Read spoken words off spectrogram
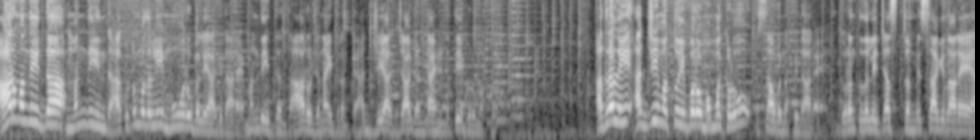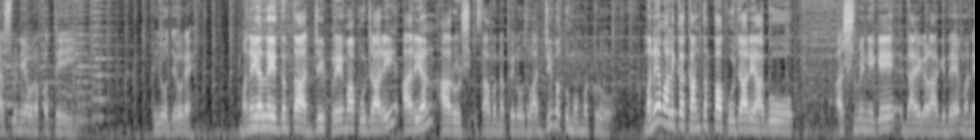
ಆರು ಮಂದಿ ಇದ್ದ ಮಂದಿಯಿಂದ ಕುಟುಂಬದಲ್ಲಿ ಮೂವರು ಬಲಿಯಾಗಿದ್ದಾರೆ. ಮಂದಿ ಇದ್ದಂತ ಆರು ಜನ ಇದ್ರಂತೆ. ಅಜ್ಜಿ, ಅಜ್ಜ, ಗಂಡ, ಹೆಂಡತಿ, ಇಬ್ಬರು ಮಕ್ಕಳು. ಅದರಲ್ಲಿ ಅಜ್ಜಿ ಮತ್ತು ಇಬ್ಬರು ಮೊಮ್ಮಕ್ಕಳು ಸಾವನ್ನಪ್ಪಿದ್ದಾರೆ. ದುರಂತದಲ್ಲಿ ಜಸ್ಟ್ ಮಿಸ್ ಆಗಿದ್ದಾರೆ ಅಶ್ವಿನಿ ಅವರ ಪತಿ. ಅಯ್ಯೋ ದೇವರೇ. ಮನೆಯಲ್ಲೇ ಇದ್ದಂತ ಅಜ್ಜಿ ಪ್ರೇಮ ಪೂಜಾರಿ ಆರ್ಯನ್, ಆರುಷ್ ಸಾವನ್ನಪ್ಪಿರೋದು ಅಜ್ಜಿ ಮತ್ತು ಮೊಮ್ಮಕ್ಕಳು. ಮನೆ ಮಾಲೀಕ ಕಾಂತಪ್ಪ ಪೂಜಾರಿ ಹಾಗೂ ಅಶ್ವಿನಿಗೆ ಗಾಯಗಳಾಗಿದೆ. ಮನೆ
